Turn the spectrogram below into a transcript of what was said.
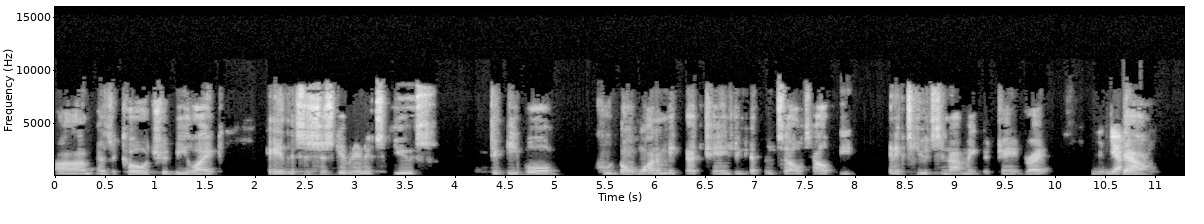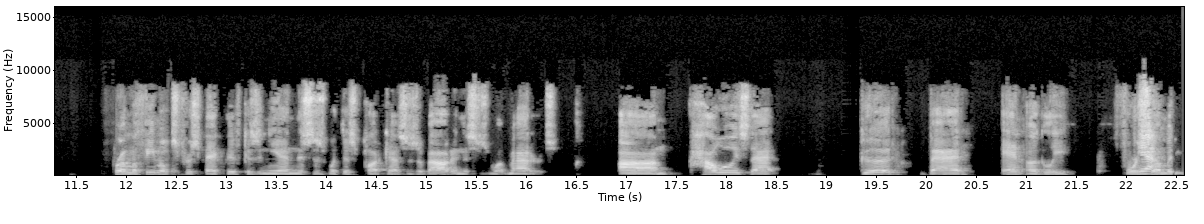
um, as a coach would be like, hey, this is just giving an excuse to people who don't want to make that change and get themselves healthy, an excuse to not make the change, right? Yeah. Now, from a female's perspective, because in the end, this is what this podcast is about and this is what matters. Um, how is that good, bad, and ugly for yeah. somebody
